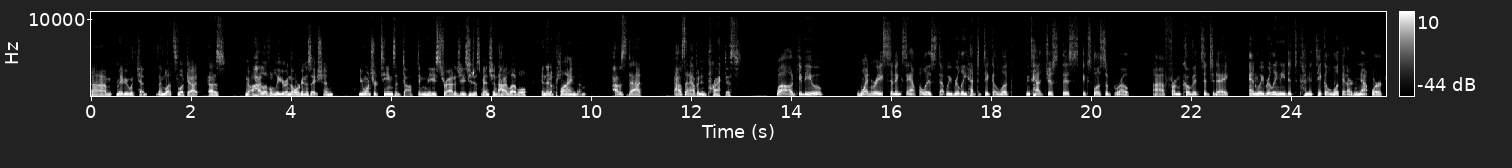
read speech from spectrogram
um, maybe with Kim, and let's look at as you know a high level leader in the organization. You want your teams adopting these strategies you just mentioned, high level, and then applying them. How's that? How's that happen in practice? Well, I'll give you one recent example. Is that we really had to take a look. We've had just this explosive growth uh, from COVID to today And we really needed to kind of take a look at our network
